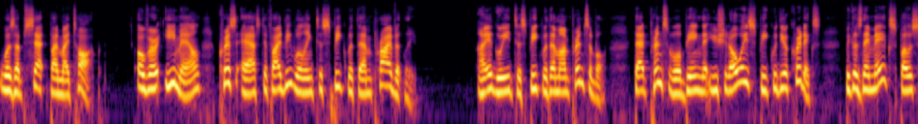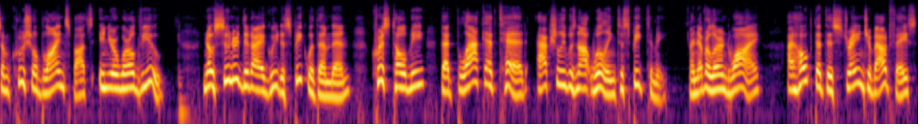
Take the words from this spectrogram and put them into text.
was upset by my talk. Over email, Chris asked if I'd be willing to speak with them privately. I agreed to speak with them on principle, that principle being that you should always speak with your critics, because they may expose some crucial blind spots in your worldview. No sooner did I agree to speak with them than Chris told me that Black at TED actually was not willing to speak to me. I never learned why. I hoped that this strange about face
